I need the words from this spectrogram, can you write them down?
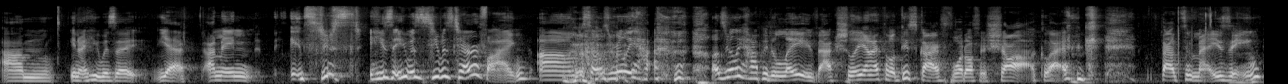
um, you know, he was a, yeah, I mean, it's just he's, he was he was terrifying. Um, so I was really ha- I was really happy to leave actually, and I thought this guy fought off a shark. Like that's amazing.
